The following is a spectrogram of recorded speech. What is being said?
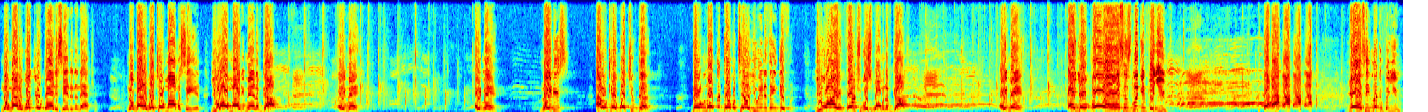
no matter what your daddy said in the natural, no matter what your mama said, you are a mighty man of God. Amen. Amen. Ladies, I don't care what you've done. Don't let the devil tell you anything different. You are a virtuous woman of God. Amen. And your Boaz is looking for you. yes, he's looking for you.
